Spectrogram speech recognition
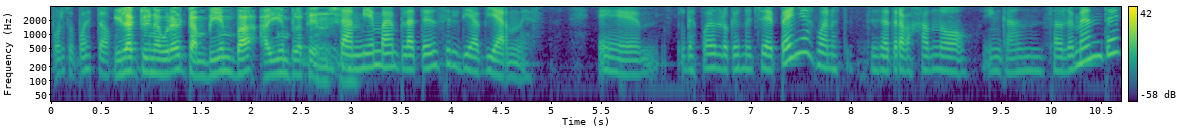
por supuesto. ¿Y el acto inaugural también va ahí en Platense? También va en Platense el día viernes. Eh, después de lo que es Noche de Peñas, bueno, se está trabajando incansablemente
